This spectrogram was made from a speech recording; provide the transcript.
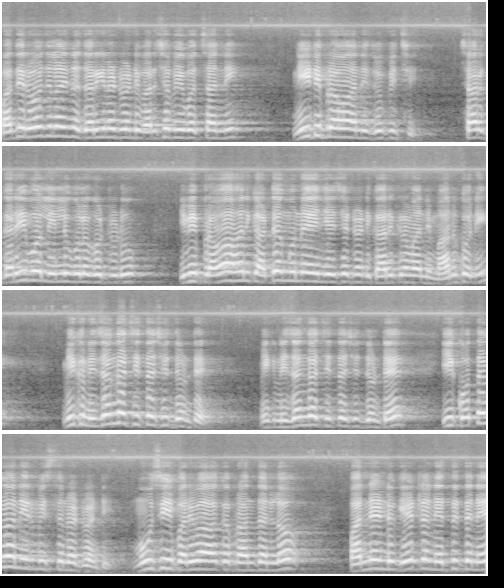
పది రోజులైన జరిగినటువంటి వర్ష బీభత్సాన్ని నీటి ప్రవాహాన్ని చూపించి సార్ గరీబోళ్ళు ఇల్లు కూలగొట్టుడు ఇవి ప్రవాహానికి అడ్డంగా ఉన్నాయని చేసేటువంటి కార్యక్రమాన్ని మానుకొని మీకు నిజంగా చిత్తశుద్ధి ఉంటే మీకు నిజంగా చిత్తశుద్ధి ఉంటే ఈ కొత్తగా నిర్మిస్తున్నటువంటి మూసీ పరివాహక ప్రాంతంలో పన్నెండు గేట్లను ఎత్తితేనే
